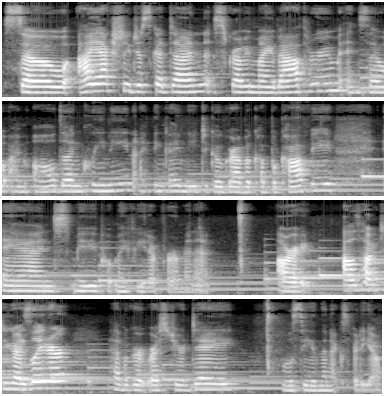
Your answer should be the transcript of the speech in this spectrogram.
So I actually just got done scrubbing my bathroom and so I'm all done cleaning. I think I need to go grab a cup of coffee and maybe put my feet up for a minute. All right, I'll talk to you guys later. Have a great rest of your day. We'll see you in the next video.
